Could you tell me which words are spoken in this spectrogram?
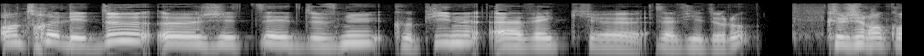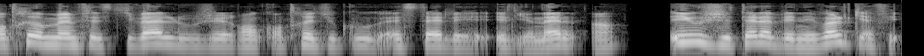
entre les deux, euh, j'étais devenue copine avec euh, Xavier Dolo, que j'ai rencontré au même festival où j'ai rencontré du coup Estelle et, Lionel, hein, et où j'étais la bénévole café.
